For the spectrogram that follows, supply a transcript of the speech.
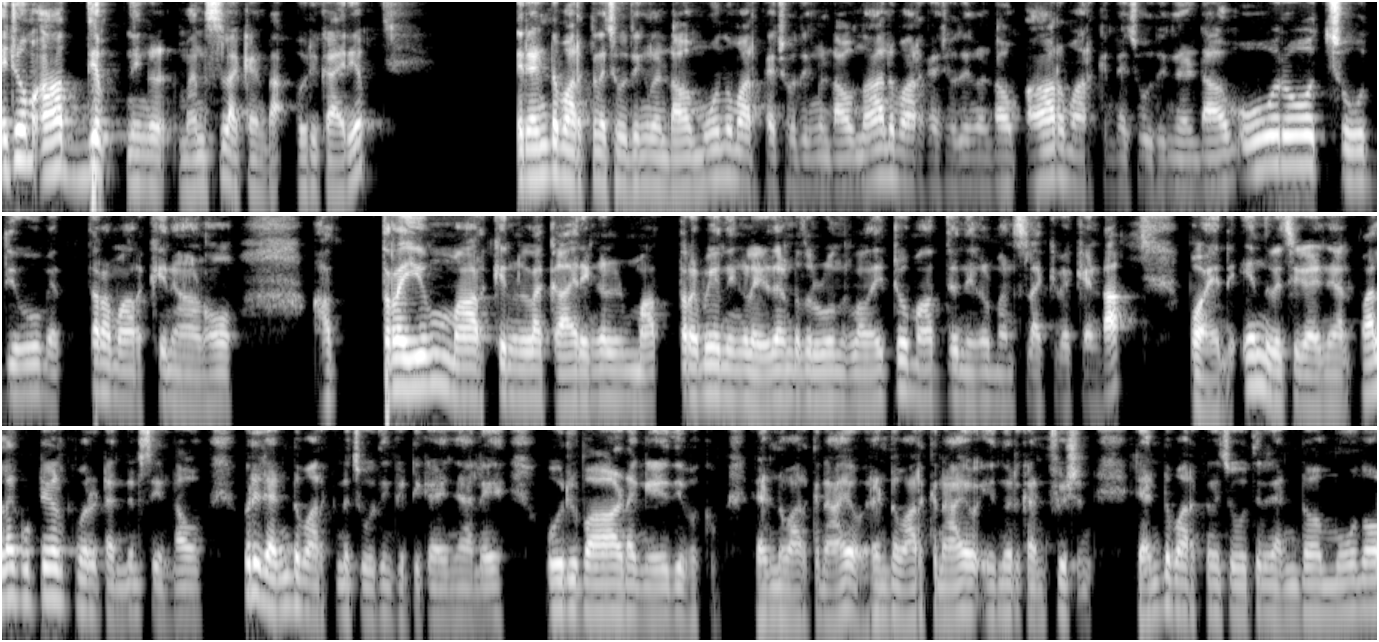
ഏറ്റവും ആദ്യം നിങ്ങൾ മനസ്സിലാക്കേണ്ട ഒരു കാര്യം രണ്ട് മാർക്കിന്റെ ചോദ്യങ്ങൾ ഉണ്ടാവും മൂന്ന് മാർക്കിന്റെ ചോദ്യങ്ങൾ ഉണ്ടാവും നാല് മാർക്കിന്റെ ചോദ്യങ്ങൾ ഉണ്ടാവും ആറ് മാർക്കിന്റെ ചോദ്യങ്ങൾ ഉണ്ടാവും ഓരോ ചോദ്യവും എത്ര മാർക്കിനാണോ അത്രയും മാർക്കിനുള്ള കാര്യങ്ങൾ മാത്രമേ നിങ്ങൾ എഴുതേണ്ടതുള്ളൂ എന്നുള്ളത് ഏറ്റവും ആദ്യം നിങ്ങൾ മനസ്സിലാക്കി വെക്കേണ്ട പോയിന്റ് എന്ന് വെച്ച് കഴിഞ്ഞാൽ പല കുട്ടികൾക്കും ഒരു ടെൻഡൻസി ഉണ്ടാവും. ഒരു രണ്ട് മാർക്കിന്റെ ചോദ്യം കിട്ടിക്കഴിഞ്ഞാൽ ഒരുപാട് അങ്ങ് എഴുതി വെക്കും. രണ്ട് മാർക്കിനായോ രണ്ട് മാർക്കിനായോ എന്നൊരു കൺഫ്യൂഷൻ രണ്ട് മാർക്കിന്റെ ചോദ്യത്തിന് രണ്ടോ മൂന്നോ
